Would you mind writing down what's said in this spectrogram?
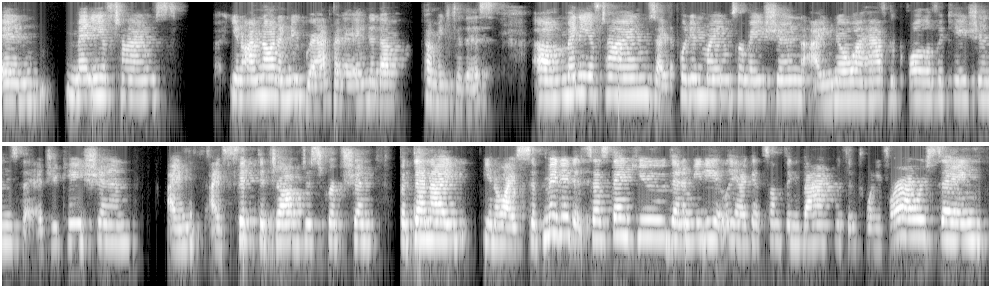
And many of times, you know, I'm not a new grad, but I ended up coming to this. Um, many of times I put in my information, I know I have the qualifications, the education, I, I fit the job description, but then I, you know, I submit it, it says thank you, then immediately I get something back within twenty-four hours saying,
